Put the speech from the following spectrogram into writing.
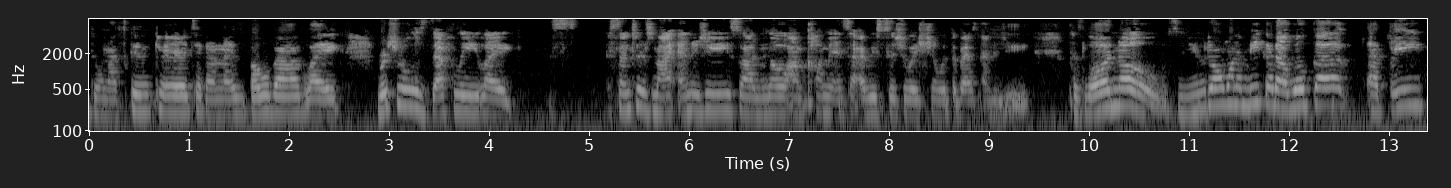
doing my skincare, taking a nice bubble bath. Like rituals definitely like centers my energy, so I know I'm coming into every situation with the best energy. Because Lord knows you don't want a Mika that woke up at three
